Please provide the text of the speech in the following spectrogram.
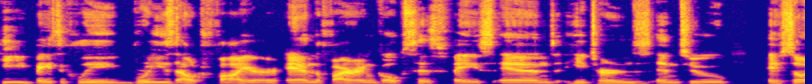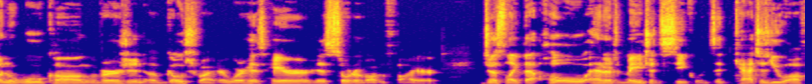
he basically breathes out fire and the fire engulfs his face and he turns into a Sun Wukong version of Ghost Rider, where his hair is sort of on fire. Just like that whole animation sequence, it catches you off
